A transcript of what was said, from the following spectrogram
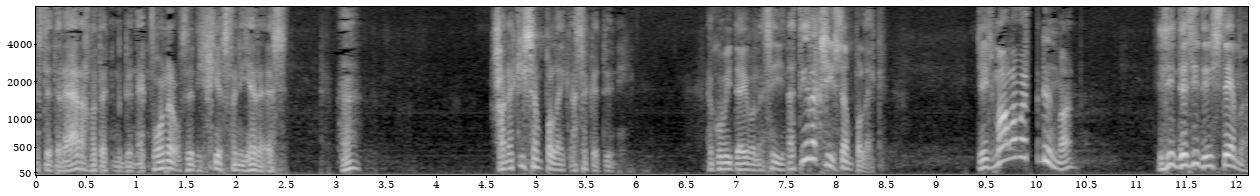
is dit rarig wat ek moet doen? Ek wonder of dit die geest van die Heere is. Huh? Gaan ek nie simpel like as ek het doen nie? dan kom die duivel en sê, natuurlijk sê jy simpel ek. Jy is mal om wat te doen, man. Jy sê, dis die drie stemme.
